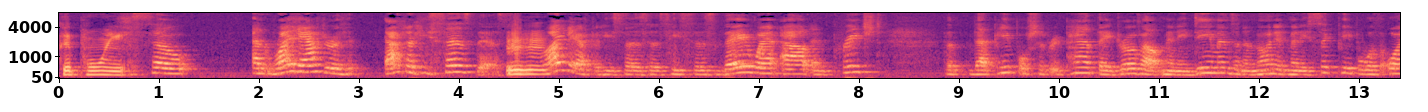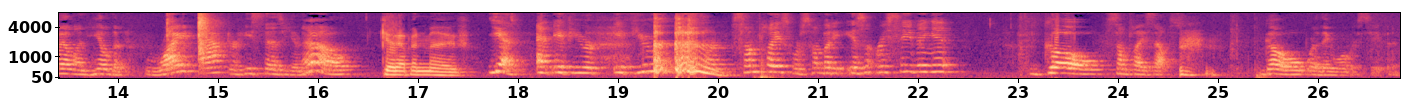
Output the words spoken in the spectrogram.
Good point. so, and right after after he says this, Mhm. right after he says this, he says they went out and preached the, that people should repent. They drove out many demons and anointed many sick people with oil and healed them. Right after he says, you know, Get up and move. yes, and if you're if you are someplace where somebody isn't receiving it, go someplace else. Go where they will receive it.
